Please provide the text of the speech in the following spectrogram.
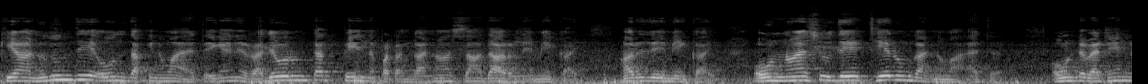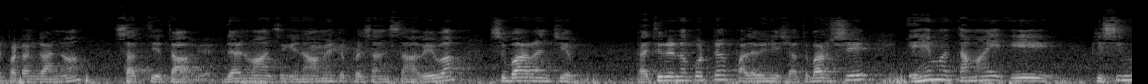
කියා නුදුන් දේ ඔවුන් දකින්නවා ඇත. ඒ කියන්නේ රජවරුන්ටත් පේන්න පටන් ගන්නවා සාධාරණය මේකයි. හරි දේ මේකයි. ඔවුන් නොඇසූ දේ තේරුම් ගන්නවා ඇත. ඔවුන්ට වැටහෙන්න පටන් ගන්නවා සත්‍යතාවය. දැන් වහන්සේගේ නාමයට ප්‍රශංසා වේවා. සුභාරංචිය පැතිරෙනකොට පළවෙනි ශතවර්ෂයේ එහෙම තමයි ඒ කිසිම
